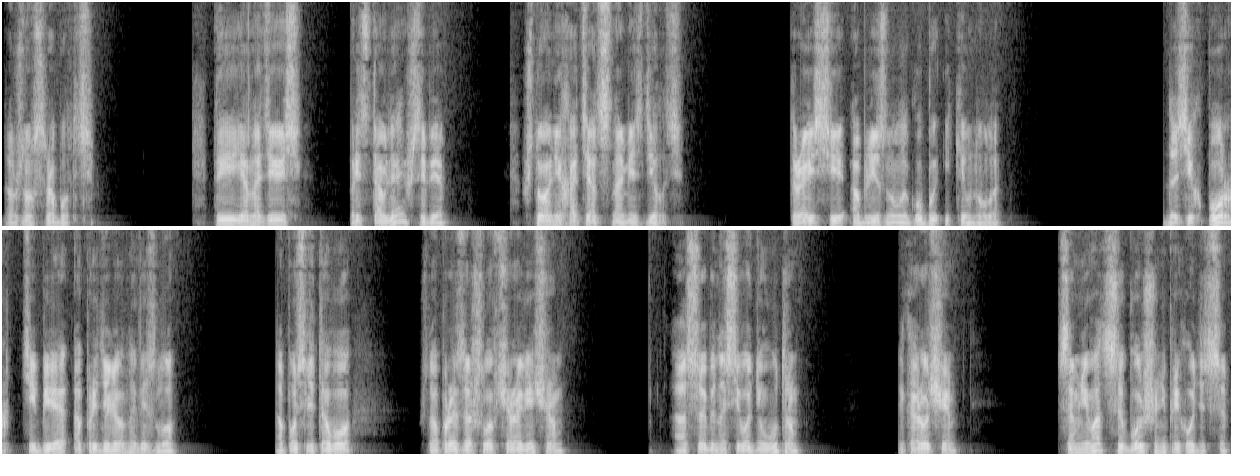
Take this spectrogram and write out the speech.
должно сработать. Ты, я надеюсь, представляешь себе, что они хотят с нами сделать?» Трейси облизнула губы и кивнула. До сих пор тебе определенно везло. А после того, что произошло вчера вечером, а особенно сегодня утром, и, короче, сомневаться больше не приходится.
